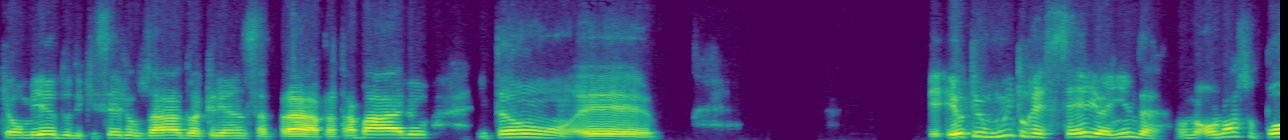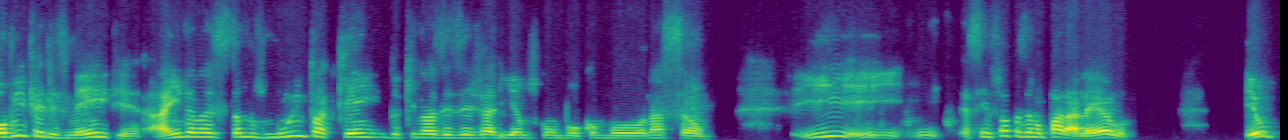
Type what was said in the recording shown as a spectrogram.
que é o medo de que seja usado a criança para trabalho. Então, é, eu tenho muito receio ainda. O, nosso povo, infelizmente, ainda nós estamos muito aquém do que nós desejaríamos como, como nação. E, e assim, só fazendo um paralelo, eu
